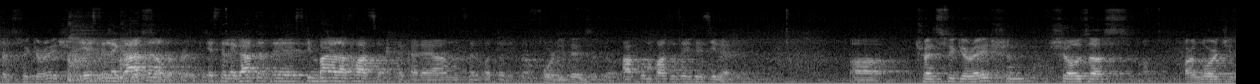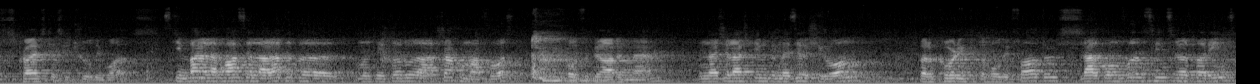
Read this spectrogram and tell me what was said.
Transfiguration. este which we legată, just celebrated este legată de schimbarea la față pe care am sărbătorit-o 40 days ago. acum 40 de zile. Uh, transfiguration shows us our Lord Jesus Christ as He truly was, Schimbarea la față îl arată pe Mântuitorul așa cum a fost, both God and man. în același timp Dumnezeu și om, But according to the Holy Fathers, dar conform Sfinților Părinți,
